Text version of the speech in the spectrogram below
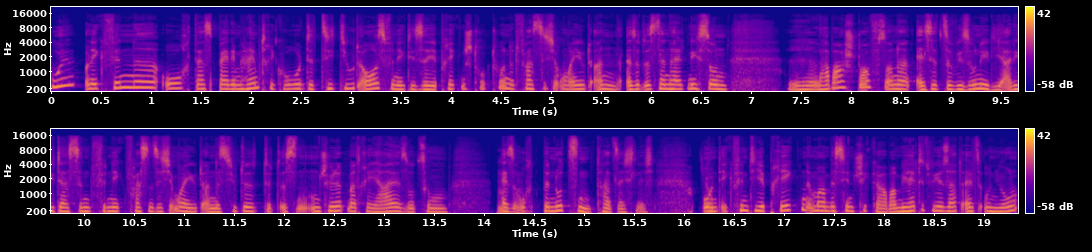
cool und ich finde auch, dass bei dem Heimtrikot, das sieht gut aus, finde ich, diese geprägten Strukturen, das fasst sich auch mal gut an. Also das ist dann halt nicht so ein Labberstoff, sondern es ist jetzt sowieso nicht, die Adidas sind, finde ich, fassen sich immer gut an. Das, Jute, das ist ein, ein schönes Material, so zum, also auch benutzen tatsächlich. Und ich finde die geprägten immer ein bisschen schicker, aber mir hättet, wie gesagt, als Union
